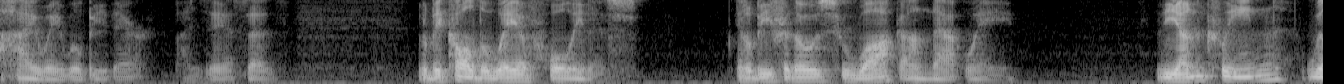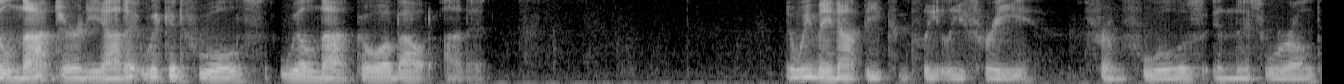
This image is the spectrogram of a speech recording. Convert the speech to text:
A highway will be there, Isaiah says. It'll be called the way of holiness. It'll be for those who walk on that way. The unclean will not journey on it, wicked fools will not go about on it. And we may not be completely free from fools in this world.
